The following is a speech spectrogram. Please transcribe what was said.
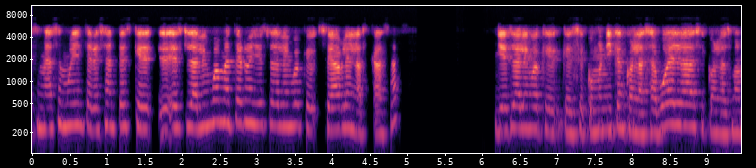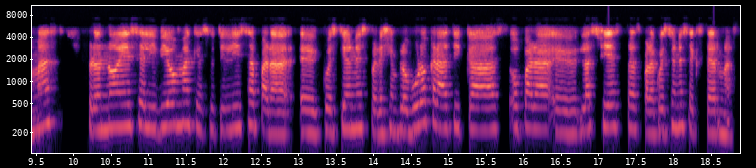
se me hace muy interesante es que es la lengua materna y es la lengua que se habla en las casas y es la lengua que, se comunican con las abuelas y con las mamás, pero no es el idioma que se utiliza para eh, cuestiones, por ejemplo, burocráticas o para eh, las fiestas, para cuestiones externas.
